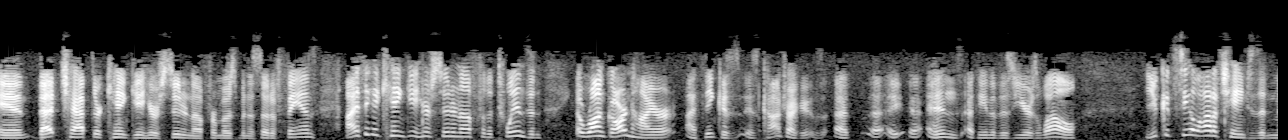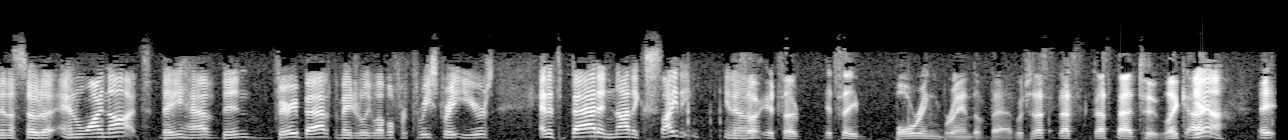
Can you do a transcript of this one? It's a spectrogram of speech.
And that chapter can't get here soon enough for most Minnesota fans. I think it can't get here soon enough for the Twins. And you know, Ron Gardenhire, I think his, his contract is at, uh, uh, ends at the end of this year as well. You could see a lot of changes in Minnesota, and why not? They have been very bad at the major league level for three straight years, and it's bad and not exciting. You know, It's a it's a it's a boring brand of bad, which that's that's that's bad too. Like Yeah. I, it,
